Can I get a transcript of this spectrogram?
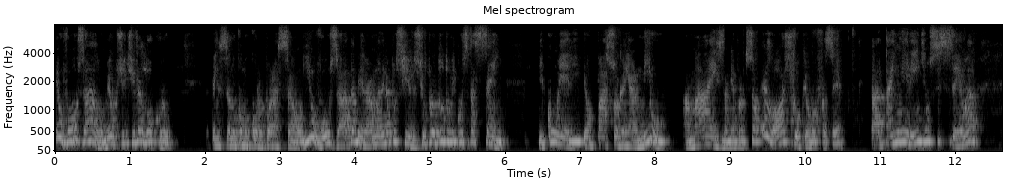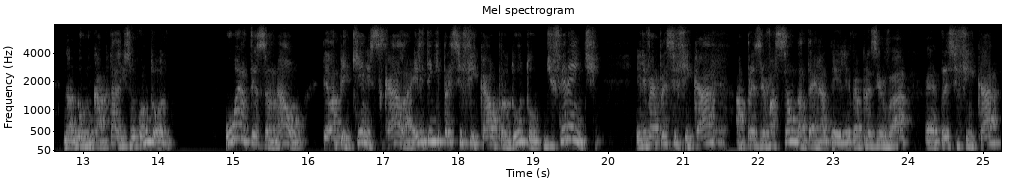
eu vou usá-lo. Meu objetivo é lucro, pensando como corporação. E eu vou usar da melhor maneira possível. Se o produto me custa 100 e com ele eu passo a ganhar mil a mais na minha produção, é lógico que eu vou fazer. Está tá inerente a um sistema no, no capitalismo como um todo. O artesanal, pela pequena escala, ele tem que precificar o produto diferente. Ele vai precificar a preservação da terra dele, ele vai preservar, é, precificar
